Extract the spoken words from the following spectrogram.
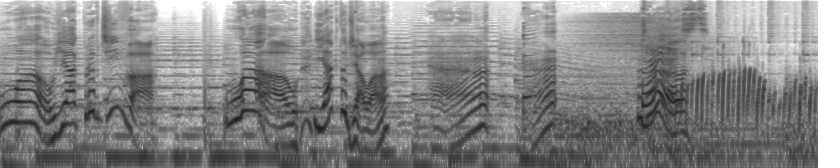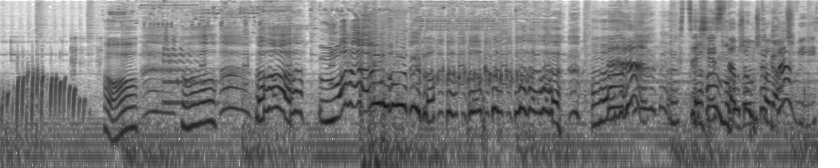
wow, jak prawdziwa! Wow, jak to działa? A, a, Cześć. O, o, o! Chcę się z tobą pobawić.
